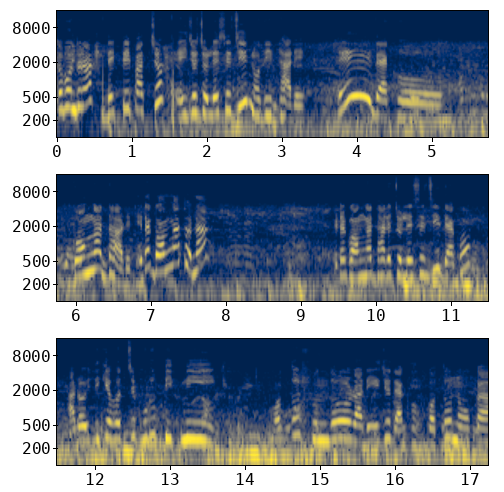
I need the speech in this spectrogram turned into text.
তো বন্ধুরা, দেখতেই পাচ্ছ, এই যে চলে এসেছি নদীর ধারে। এই দেখো, গঙ্গার ধারে। এটা গঙ্গা তো না? এটা গঙ্গার ধারে চলে এসেছি, দেখো। আর ওইদিকে হচ্ছে পুরো পিকনিক কত সুন্দর, আর এই যে দেখো, কত নৌকা।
